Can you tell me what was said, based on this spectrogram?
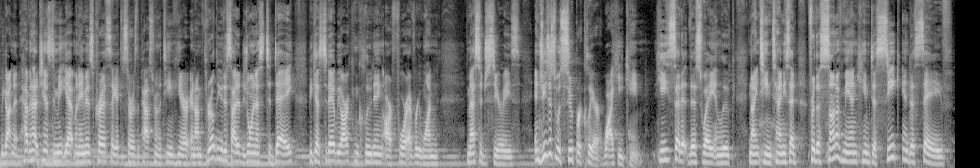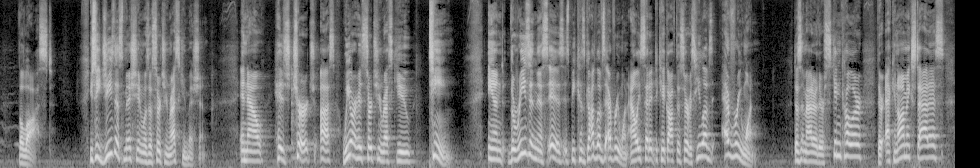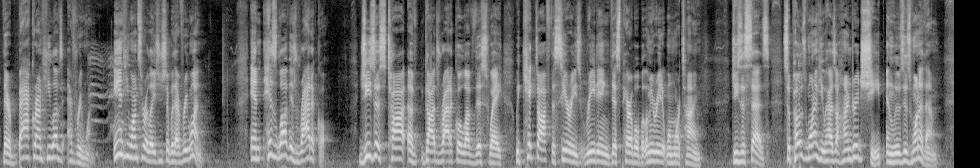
We got, haven't had a chance to meet yet. My name is Chris. I get to serve as the pastor on the team here, and I'm thrilled that you decided to join us today because today we are concluding our For Everyone message series. And Jesus was super clear why he came. He said it this way in Luke 19:10. He said, "For the Son of Man came to seek and to save the lost." You see, Jesus' mission was a search and rescue mission. And now his church, us, we are his search and rescue team. And the reason this is, is because God loves everyone. Ali said it to kick off the service. He loves everyone. Doesn't matter their skin color, their economic status, their background. He loves everyone. And he wants a relationship with everyone. And his love is radical. Jesus taught of God's radical love this way. We kicked off the series reading this parable, but let me read it one more time. Jesus says, Suppose one of you has a hundred sheep and loses one of them.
